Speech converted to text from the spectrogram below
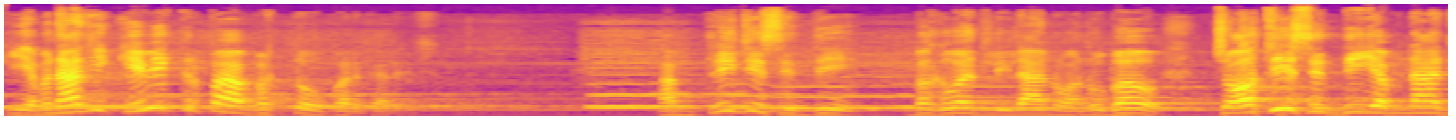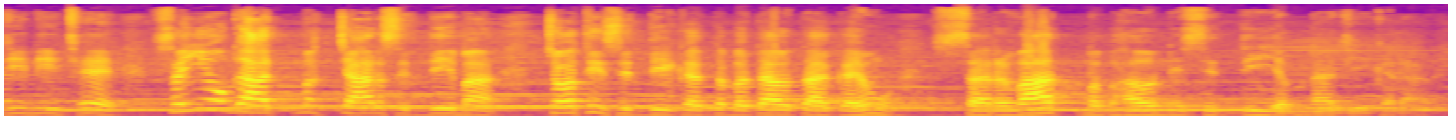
કે યમુનાજી કેવી કૃપા ભક્તો ઉપર કરે છે? આમ ત્રીજી સિદ્ધિ ભગવદ લીલાનો અનુભવ. ચોથી સિદ્ધિ યમુનાજીની છે. સંયોગાત્મક ચાર સિદ્ધિમાં ચોથી સિદ્ધિ બતાવતા કહ્યું, સર્વાત્મ ભાવની સિદ્ધિ યમુનાજી કરાવે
